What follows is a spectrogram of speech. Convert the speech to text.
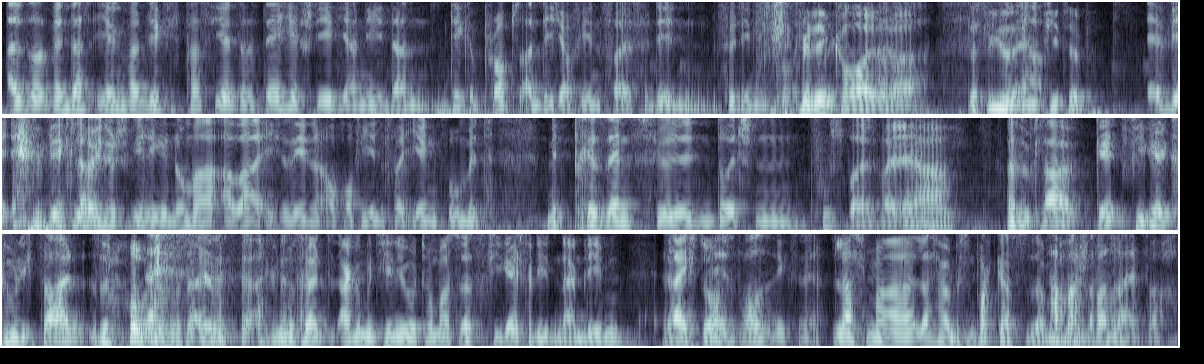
Also, wenn das irgendwann wirklich passiert, dass der hier steht, Janni, dann dicke Props an dich auf jeden Fall für den für den für den Call, Aber, ja. Das ist wie so ein ja. MVP-Tipp. Äh, wird, wird glaube ich, eine schwierige Nummer, aber ich sehe ihn auch auf jeden Fall irgendwo mit, mit Präsenz für den deutschen Fußball weiter. Ja. Also klar, Geld, viel Geld können wir nicht zahlen. So, da musst halt, du musst halt argumentieren, Jo, Thomas, du hast viel Geld verdient in deinem Leben. Reicht doch. Jetzt brauchst du nichts mehr. Lass mal, lass mal ein bisschen Podcast zusammen Hab machen. Hab mal Spaß mal, einfach.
